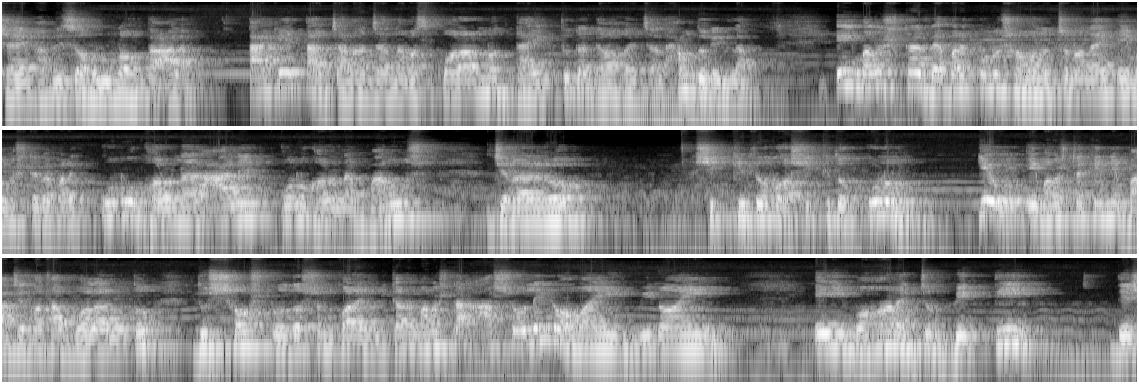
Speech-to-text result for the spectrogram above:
সাহেব হাফিজহুল্লাহ তাআলা। তাকে তার জানাজা নামাজ পড়ানোর দায়িত্বটা দেওয়া হয়েছে, আলহামদুলিল্লাহ। এই মানুষটার ব্যাপারে কোনো সমালোচনা নাই, এই মানুষটার ব্যাপারে কোনো ঘটনার আলেম, কোনো ঘটনার মানুষ, জেনারেল হোক, শিক্ষিত হোক, অশিক্ষিত কোনো কেউ এই মানুষটাকে নিয়ে বাজে কথা বলার মতো দুঃসাহস প্রদর্শন করেননি। কারণ মানুষটা আসলেই অমায়িক, বিনয়ী। এই মহান একজন ব্যক্তি দেশ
